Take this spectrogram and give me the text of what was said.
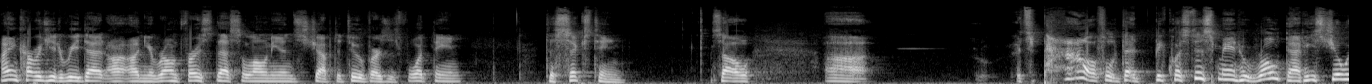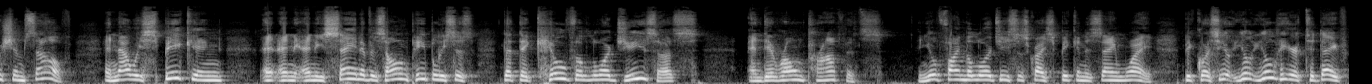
I encourage you to read that on your own. First Thessalonians chapter two, verses fourteen to sixteen. So, uh, it's powerful that because this man who wrote that, he's Jewish himself. And now he's speaking and, and, and he's saying of his own people, he says that they killed the Lord Jesus and their own prophets. And you'll find the Lord Jesus Christ speaking the same way. Because you'll, you'll, you'll hear today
